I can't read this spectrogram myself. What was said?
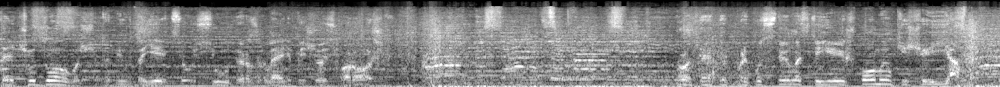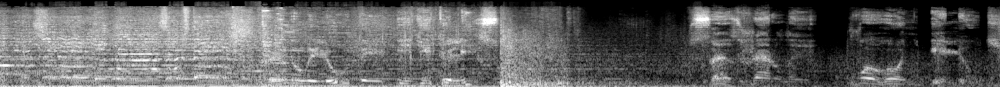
Це чудово, що тобі вдається усюди розгледіти щось хороше. Проте ти припустила з тієї ж помилки, що і я. І лісу. Все зжерли вогонь і лють.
